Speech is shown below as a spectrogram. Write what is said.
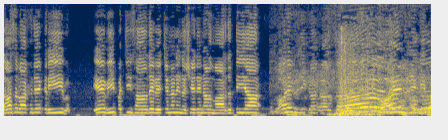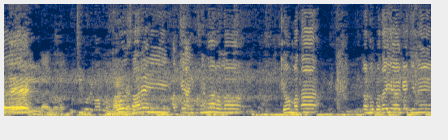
10 ਲੱਖ ਦੇ ਕਰੀਬ, ਇਹ 20 25 ਸਾਲ ਦੇ ਵਿੱਚ ਇਹਨਾਂ ਨੇ ਨਸ਼ੇ ਦੇ ਨਾਲ ਮਾਰ ਦਿੱਤੀ ਆ। ਵਾਹਿਗੁਰੂ ਜੀ ਕਾ ਖਾਲਸਾ, ਵਾਹਿਗੁਰੂ ਜੀ ਕੀ ਫਤਿਹ। ਉਹ ਸਾਰੇ ਹੀ ਅੱਗੇ ਆਈ ਵੱਲੋਂ ਜੋ ਮਤਾ ਤੁਹਾਨੂੰ ਪਤਾ ਹੀ ਹੈ ਕਿ ਜਿਵੇਂ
